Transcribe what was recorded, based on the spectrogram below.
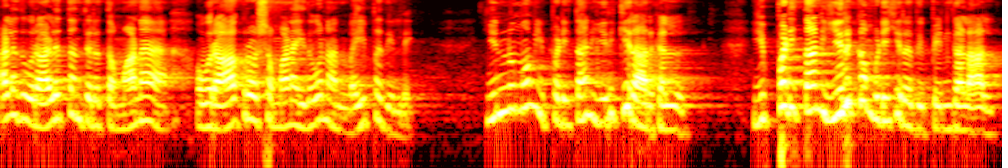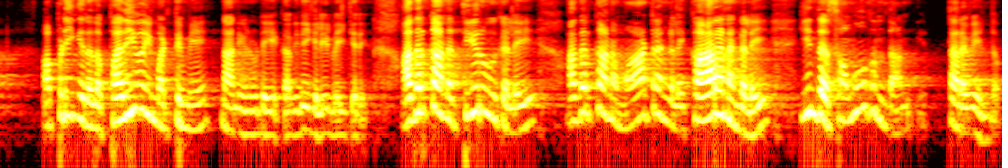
அல்லது ஒரு அழுத்தம் திருத்தமான ஒரு ஆக்ரோஷமான இதோ நான் வைப்பதில்லை. இன்னமும் இப்படித்தான் இருக்கிறார்கள். இப்படித்தான் இருக்க முடிகிறது பெண்களால். அப்படிங்கிறத பதிவை மட்டுமே நான் என்னுடைய கவிதைகளில் வைக்கிறேன். அதற்கான தீர்வுகளை அதற்கான மாற்றங்களை காரணங்களை இந்த சமூகம் தான் தர வேண்டும்.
